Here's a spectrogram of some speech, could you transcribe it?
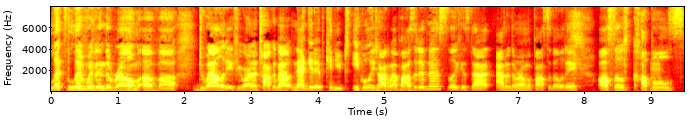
let's live within the realm of uh, duality. If you want to talk about negative, can you t- equally talk about positiveness? Like, is that out of the realm of possibility? Also, couples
